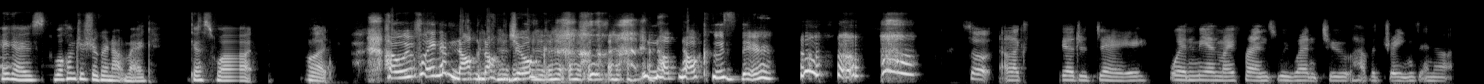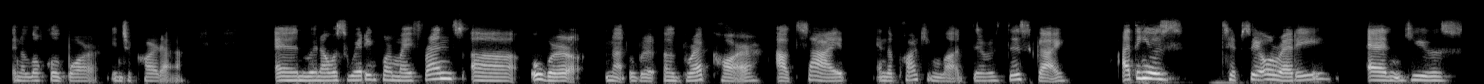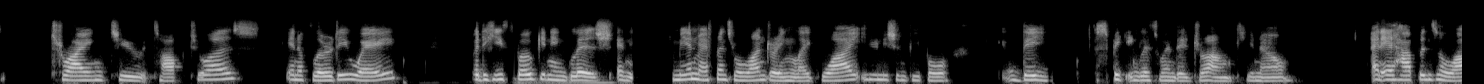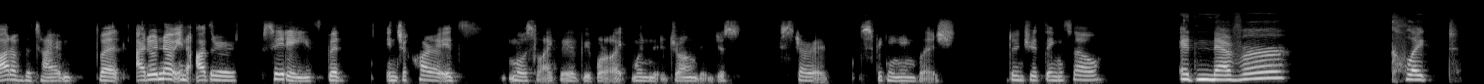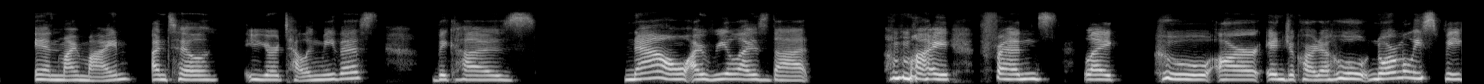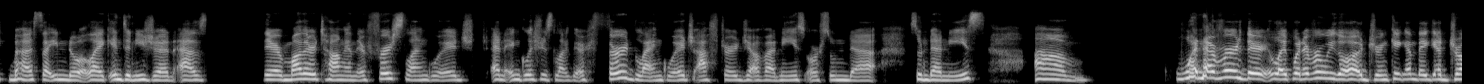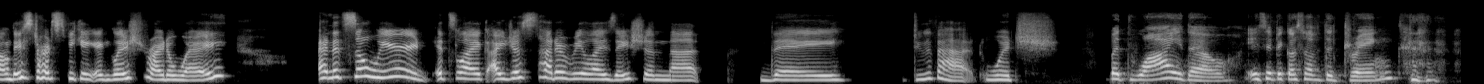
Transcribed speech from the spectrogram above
Hey guys, welcome to Sugar Not Meg. Guess what? What? Are we playing a knock knock joke? knock knock, who's there? So, like the other day, when me and my friends we went to have a drink in a in a local bar in Jakarta, and when I was waiting for my friend's uh Uber, not Uber, a Grab car outside in the parking lot, there was this guy. I think he was tipsy already, and he was trying to talk to us in a flirty way, but he spoke in English, and me and my friends were wondering like why Indonesian people they speak English when they're drunk, you know, and it happens a lot of the time. But I don't know in other cities, but in Jakarta, it's most likely that people like when they're drunk, they just start speaking English. Don't you think so? It never clicked in my mind until you're telling me this because now I realize that my friends like who are in Jakarta who normally speak bahasa Indo like Indonesian as their mother tongue and their first language and English is like their third language after Javanese or Sunda Sundanese um whenever they're like whenever we go out drinking and they get drunk they start speaking English right away and it's so weird it's like I just had a realization that they do that which But why though? Is it because of the drink?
